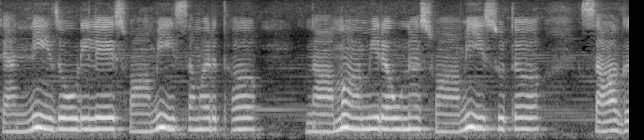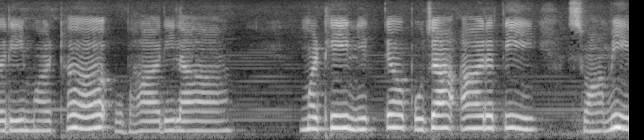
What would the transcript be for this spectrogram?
त्यांनी जोडिले स्वामी समर्थ नाम मिरवून स्वामी सुत सागरी मठ उभारिला. मठी नित्य पूजा आरती. स्वामी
